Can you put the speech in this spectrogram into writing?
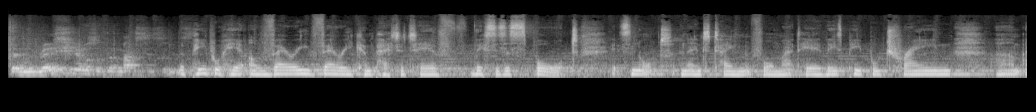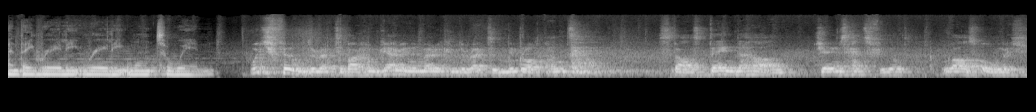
then the ratios of the masses of The people here are very, very competitive. This is a sport. It's not an entertainment format here. These people train um, and they really, really want to win. Which film directed by Hungarian American director Nimrod Antal stars Dane DeHaan, James Hetfield, Lars Ulrich,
